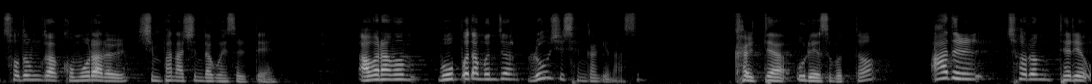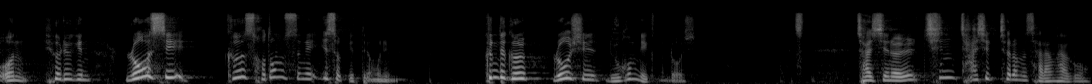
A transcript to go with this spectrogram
소돔과 고모라를 심판하신다고 했을 때 아브라함은 무엇보다 먼저 롯이 생각이 났습니다. 갈대아 우르에서부터 아들처럼 데려온 혈육인 롯이 그 소돔 성에 있었기 때문입니다. 그런데 그 롯이 누굽니까? 롯이 자신을 친자식처럼 사랑하고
